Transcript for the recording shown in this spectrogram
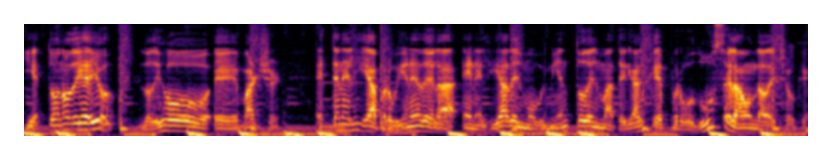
Y esto no lo dije yo, lo dijo eh, Marshall. Esta energía proviene de la energía del movimiento del material que produce la onda de choque.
